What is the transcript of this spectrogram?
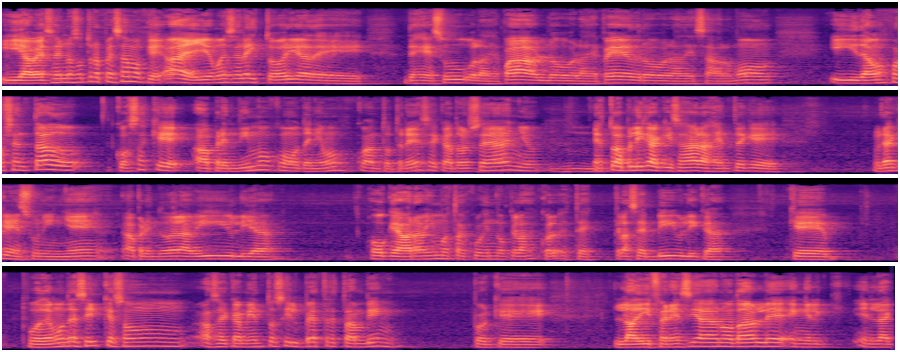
Y a veces nosotros pensamos que, ah, yo me sé la historia de, de Jesús, o la de Pablo, o la de Pedro, o la de Salomón, y damos por sentado cosas que aprendimos cuando teníamos, ¿cuánto? 13, 14 años. Esto aplica quizás a la gente que, ¿verdad? que en su niñez aprendió de la Biblia, o que ahora mismo está cogiendo este, clases bíblicas, que podemos decir que son acercamientos silvestres también, porque la diferencia notable en, el, en la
